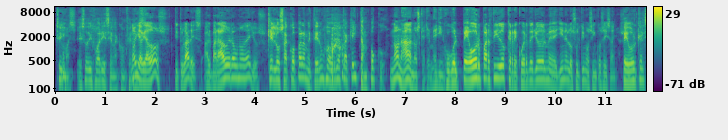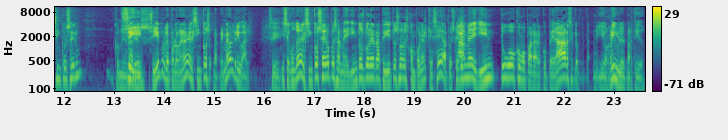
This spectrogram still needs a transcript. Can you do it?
Sí, no más. eso dijo Arias en la conferencia. No, y había dos titulares. Alvarado era uno de ellos. Que lo sacó para meter un jugador de ataque y tampoco. No, nada, no, es que ayer Medellín jugó el peor partido que recuerde yo del Medellín en los últimos 5 o 6 años. ¿Peor que el 5-0? Sí, sí, porque por lo menos en el 5 primero el rival. Sí. Y segundo, en el 5-0, pues al Medellín dos goles rapiditos solo descompone el que sea. Pues que ayer ah. Medellín tuvo como para recuperarse y horrible el partido.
